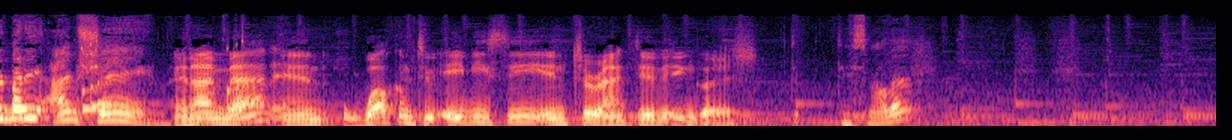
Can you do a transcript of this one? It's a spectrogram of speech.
everybody. I'm Shane. And I'm Matt, and welcome to ABC Interactive English. Do you smell that?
